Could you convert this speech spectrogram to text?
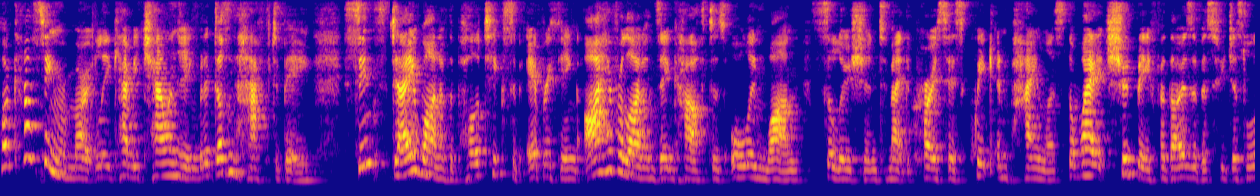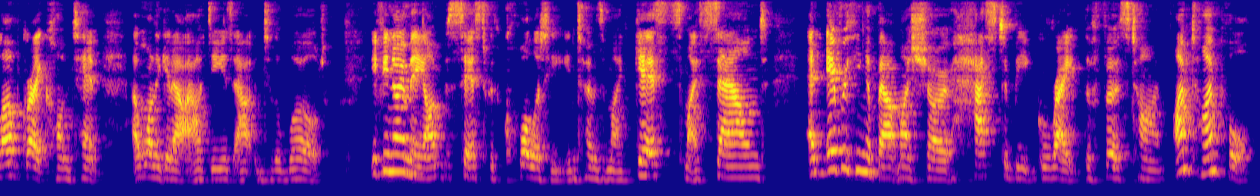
Podcasting remotely can be challenging, but it doesn't have to be. Since day one of the politics of everything, I have relied on Zencastr's all in one solution to make the process quick and painless, the way it should be for those of us who just love great content and want to get our ideas out into the world. If you know me, I'm obsessed with quality in terms of my guests, my sound, and everything about my show has to be great the first time. I'm time poor.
